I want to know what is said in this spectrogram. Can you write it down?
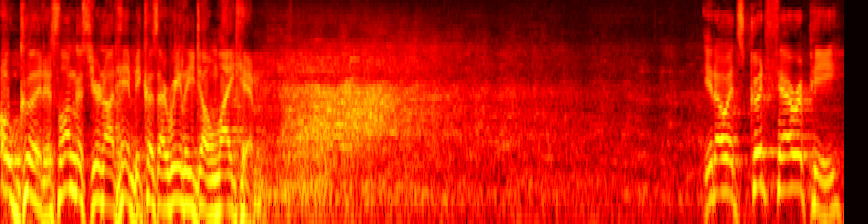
Oh, good, as long as you're not him, because I really don't like him. you know, it's good therapy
